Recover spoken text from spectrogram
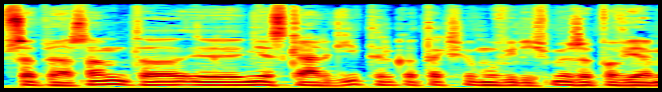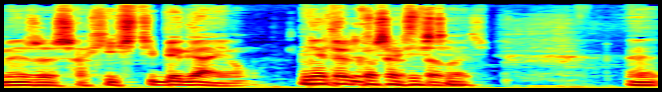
przepraszam, to y, nie skargi, tylko tak się umówiliśmy, że powiemy, że szachiści biegają. Nie Musimy tylko szachiści. Y,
